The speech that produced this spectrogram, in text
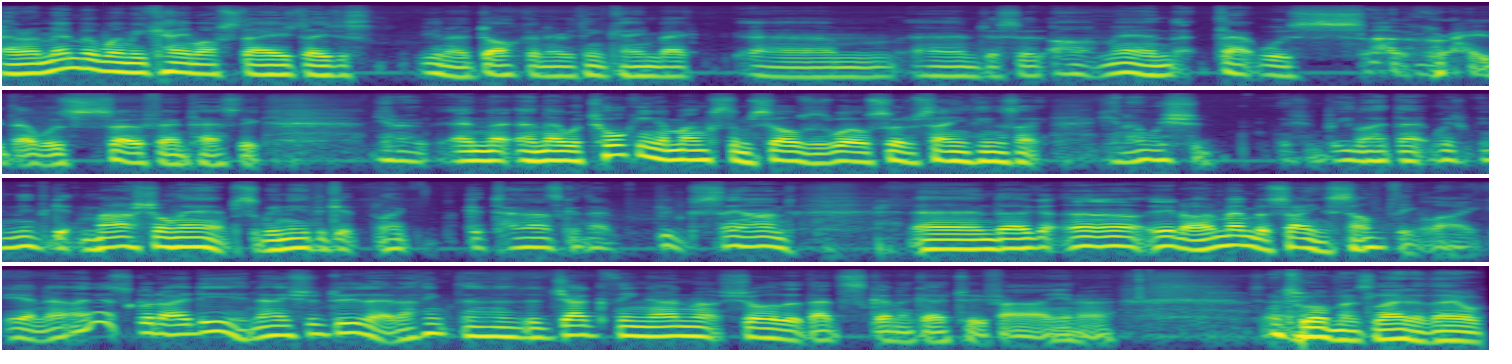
And I remember when we came off stage, they just, you know, Doc and everything came back um, and just said, "Oh man, that, that was so great. That was so fantastic," you know. And and they were talking amongst themselves as well, sort of saying things like, "You know, we should we should be like that. We, we need to get Marshall amps. We need to get like guitars, get that big sound." And uh, uh, you know, I remember saying something like, "Yeah, no, that's a good idea. No, you should do that. I think the, the jug thing. I'm not sure that that's going to go too far. You know." Well, twelve months later, they were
